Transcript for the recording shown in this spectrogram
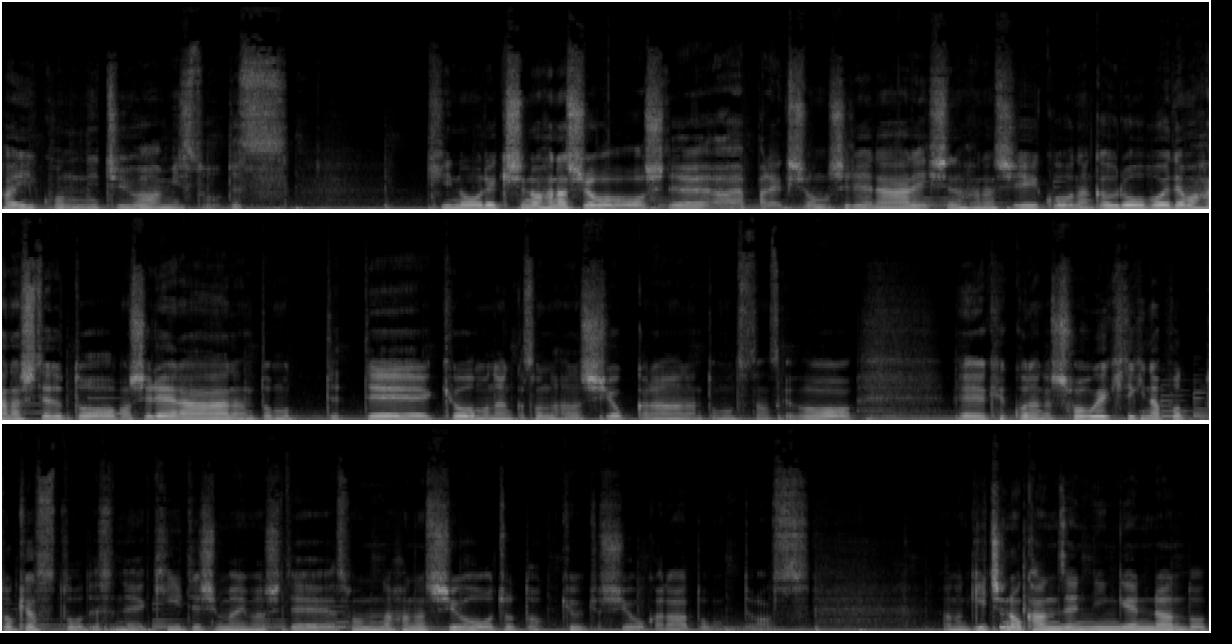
はいこんにちはみそです。昨日歴史の話をしてあやっぱ歴史面白いな。歴史の話こうなんかうろ覚えでも話してると面白いななんて思ってて今日もなんかそんな話しよっかななんて思ってたんですけど、えー、結構なんか衝撃的なポッドキャストをですね聞いてしまいましてそんな話をちょっと急遽しようかなと思ってます。あの「議地の完全人間ランド」っ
